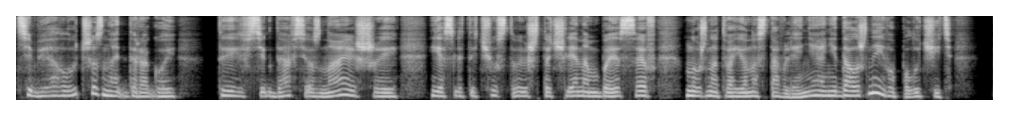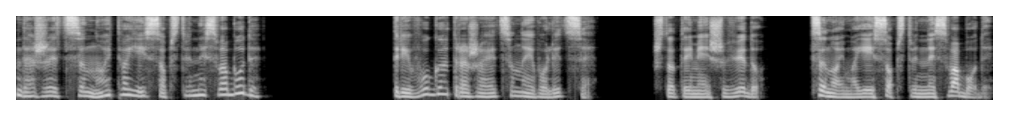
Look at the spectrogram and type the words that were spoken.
«Тебе лучше знать, дорогой. Ты всегда все знаешь, и если ты чувствуешь, что членам БСФ нужно твое наставление, они должны его получить, даже ценой твоей собственной свободы». Тревога отражается на его лице. «Что ты имеешь в виду? Ценой моей собственной свободы?»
